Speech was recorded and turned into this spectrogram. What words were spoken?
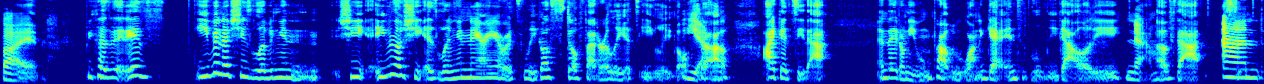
but because it is even if she's living in she even though she is living in an area where it's legal, still federally it's illegal. Yeah. So I could see that, and they don't even probably want to get into the legality no. of that. And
